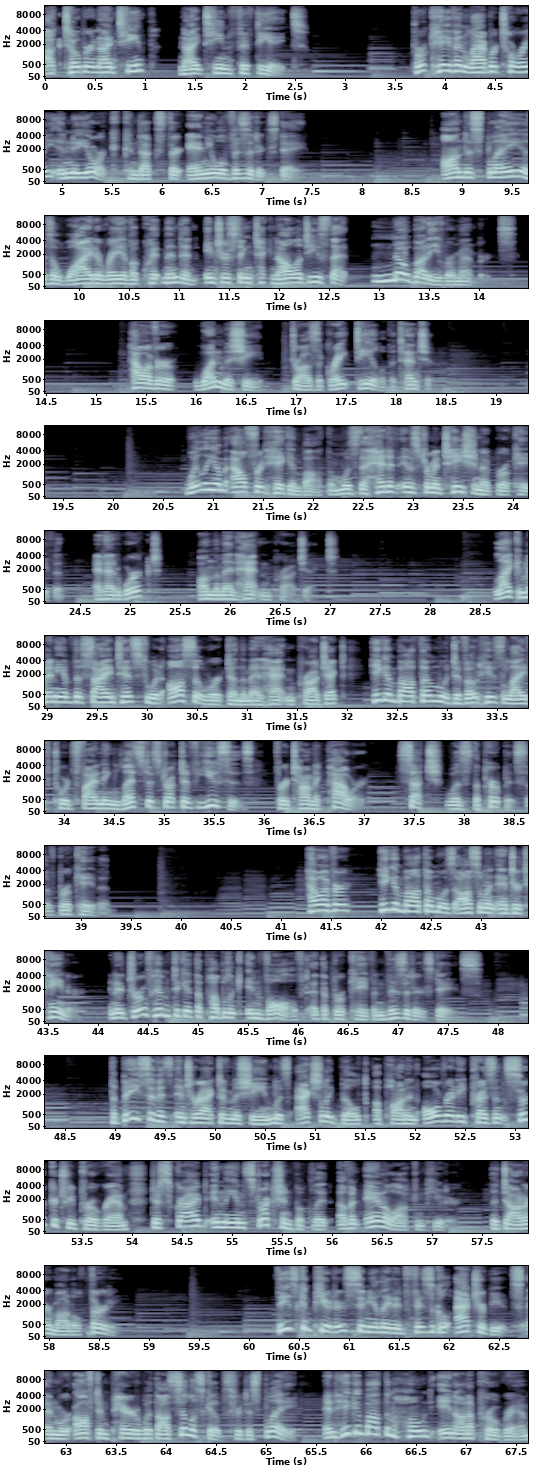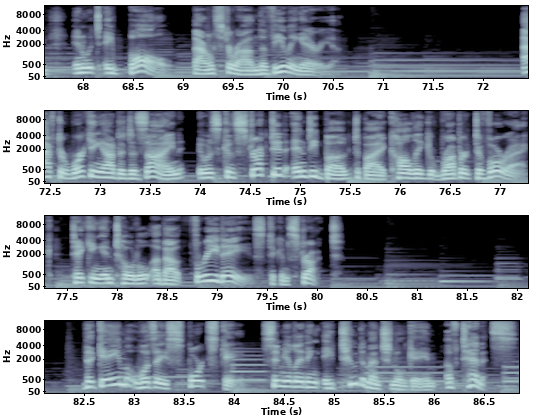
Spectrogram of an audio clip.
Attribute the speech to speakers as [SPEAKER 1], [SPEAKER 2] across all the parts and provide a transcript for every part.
[SPEAKER 1] October 19th, 1958. Brookhaven Laboratory in New York conducts their annual Visitors Day. On display is a wide array of equipment and interesting technologies that nobody remembers. However, one machine draws a great deal of attention. William Alfred Higginbotham was the head of instrumentation at Brookhaven and had worked on the Manhattan Project. Like many of the scientists who had also worked on the Manhattan Project, Higginbotham would devote his life towards finding less destructive uses for atomic power. Such was the purpose of Brookhaven. However, Higginbotham was also an entertainer, and it drove him to get the public involved at the Brookhaven Visitors Days. The base of his interactive machine was actually built upon an already present circuitry program described in the instruction booklet of an analog computer, the Donner Model 30. These computers simulated physical attributes and were often paired with oscilloscopes for display, and Higginbotham honed in on a program in which a ball bounced around the viewing area. After working out a design, it was constructed and debugged by colleague Robert Dvorak, taking in total about three days to construct. The game was a sports game, simulating a two-dimensional game of tennis.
